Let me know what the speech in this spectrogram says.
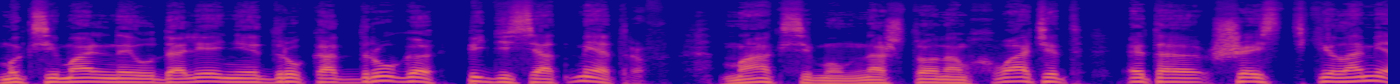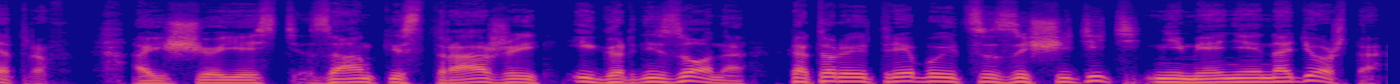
Максимальное удаление друг от друга 50 метров. Максимум, на что нам хватит, это 6 километров. А еще есть замки стражей и гарнизона, которые требуется защитить не менее надежно,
